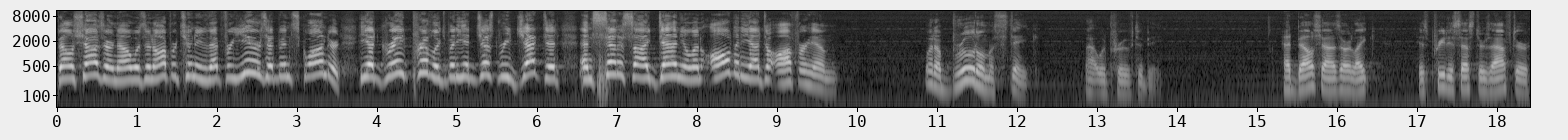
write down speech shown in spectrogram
Belshazzar now was an opportunity that for years had been squandered. He had great privilege, but he had just rejected and set aside Daniel and all that he had to offer him. What a brutal mistake that would prove to be. Had Belshazzar, like his predecessors after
